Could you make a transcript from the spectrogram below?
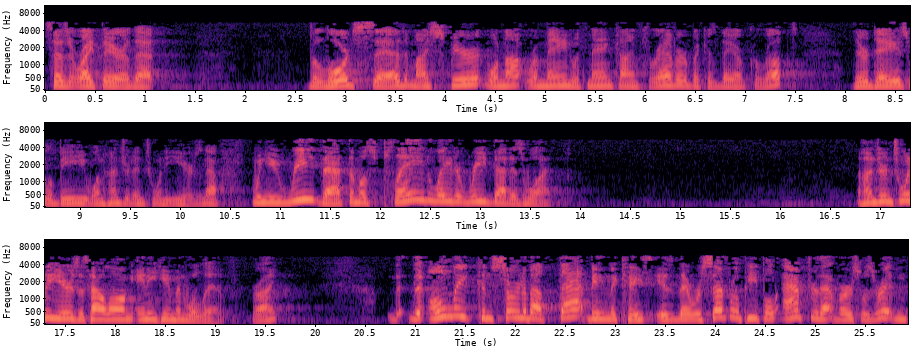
Says it right there that the Lord said, My spirit will not remain with mankind forever because they are corrupt. Their days will be 120 years. Now, when you read that, the most plain way to read that is what? 120 years is how long any human will live, right? The only concern about that being the case is there were several people after that verse was written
